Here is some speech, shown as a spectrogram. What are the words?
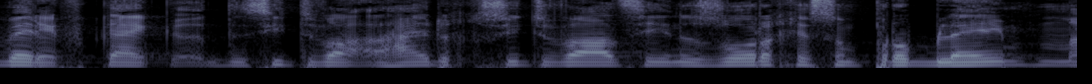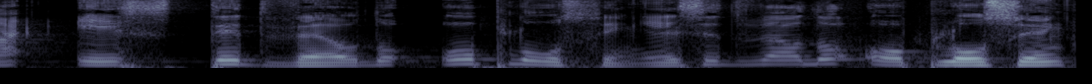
weet, ik, kijk, de huidige situatie in de zorg is een probleem. Maar is dit wel de oplossing? Is het wel de oplossing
